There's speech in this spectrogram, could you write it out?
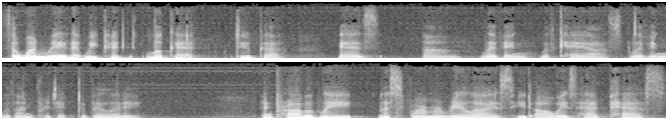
So one way that we could look at dukkha is um, living with chaos, living with unpredictability. And probably this farmer realized he'd always had pests,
